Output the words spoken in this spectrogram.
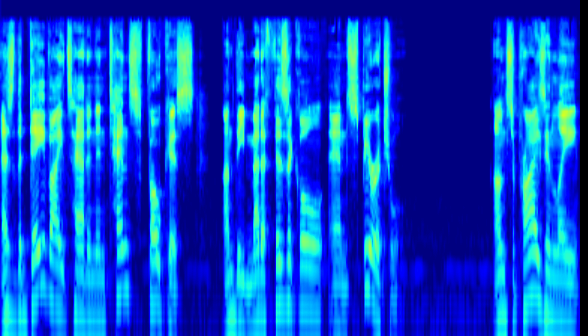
as the Daevites had an intense focus on the metaphysical and spiritual. Unsurprisingly,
